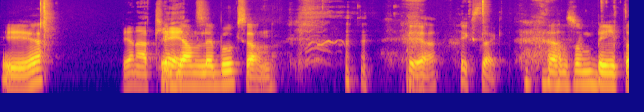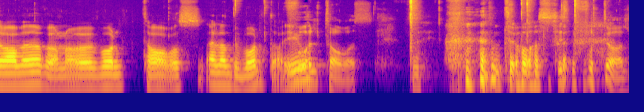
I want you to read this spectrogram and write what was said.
Ja, Denna den atlet. gamle boxaren. Ja exakt. Han som biter av öron och våldtar oss. Eller inte våldtar. Jo, Våldtar oss. inte oss. Brutalt.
